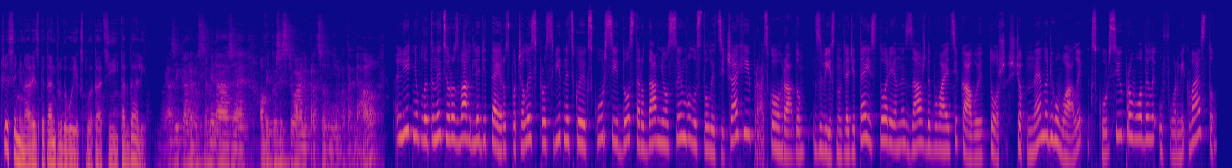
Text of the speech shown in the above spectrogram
чи семінари з питань трудової експлуатації i tak dále. jazyka nebo semináře o vykořišťování pracovním a tak dál. Літню плетеницю розваг для дітей розпочали з просвітницької екскурсії до стародавнього символу столиці Чехії Праського граду. Звісно, для дітей історія не завжди буває цікавою. Тож, щоб не нудьгували, екскурсію проводили у формі квесту.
